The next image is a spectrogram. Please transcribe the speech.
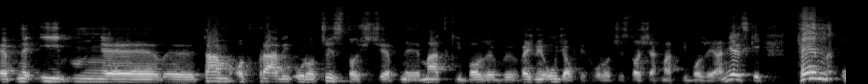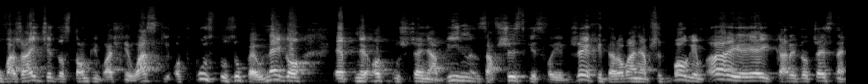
e, i mm, e, tam odprawi uroczystość Matki Bożej, weźmie udział w tych uroczystościach Matki Bożej Anielskiej, ten, uważajcie, dostąpi właśnie łaski odpustu zupełnego, odpuszczenia win za wszystkie swoje grzechy, darowania przed Bogiem, ojej, kary doczesne,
